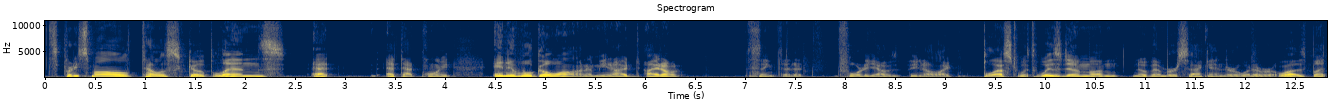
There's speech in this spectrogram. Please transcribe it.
it's a pretty small telescope lens at at that point and it will go on. I mean i i don't think that at 40 i was you know like blessed with wisdom on november 2nd or whatever it was but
